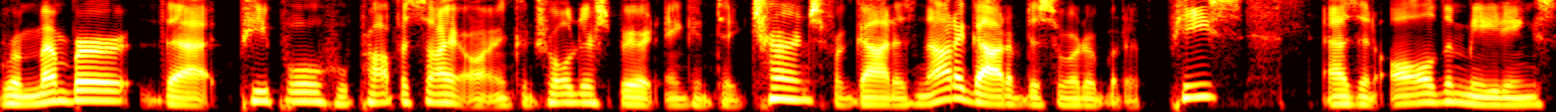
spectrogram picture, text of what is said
Remember that people who prophesy are in control of their spirit and can take turns, for God is not a God of disorder, but of peace. As in all the meetings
